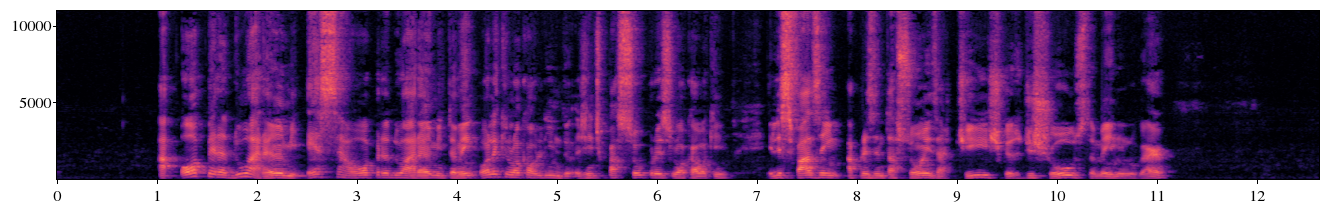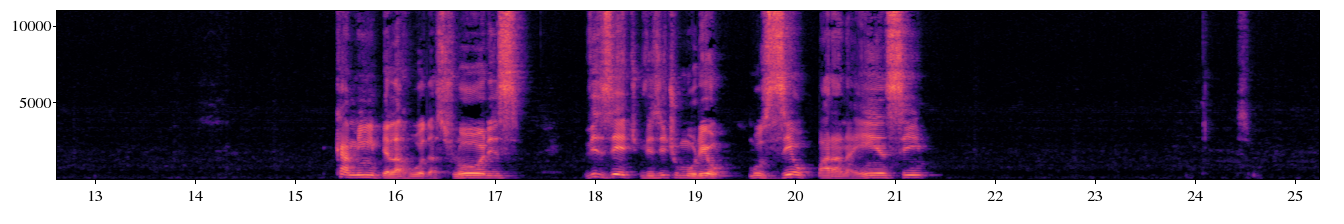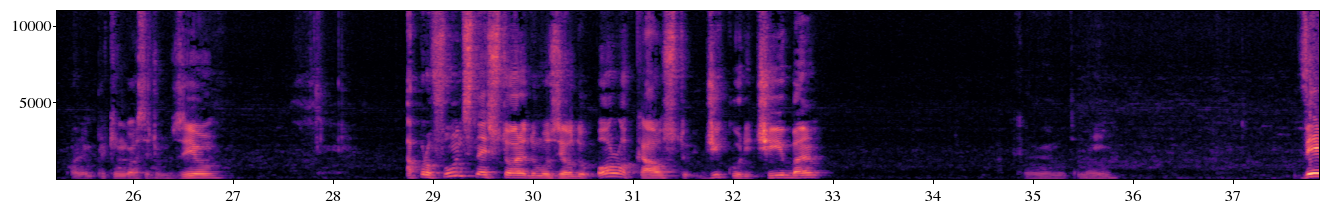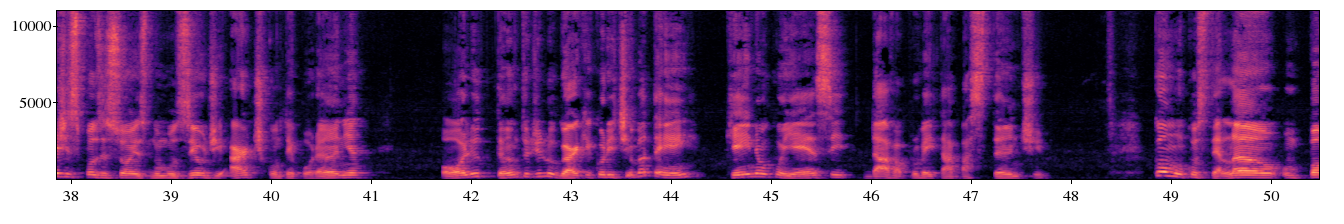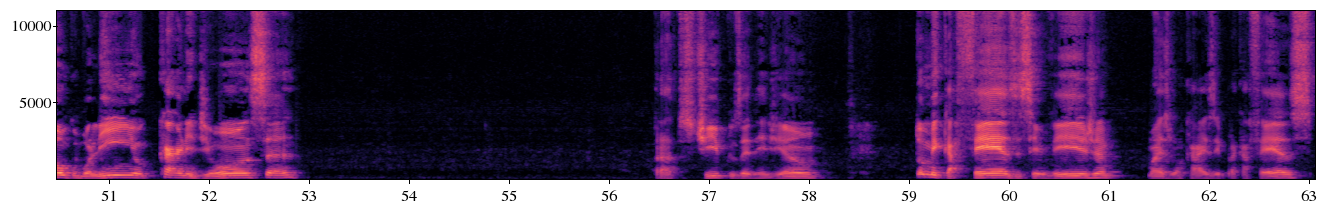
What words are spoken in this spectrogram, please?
a Ópera do Arame, essa Ópera do Arame também, olha que local lindo, a gente passou por esse local aqui. Eles fazem apresentações artísticas, de shows também no lugar. Caminhe pela Rua das Flores, visite, visite o Museu, Museu Paranaense. Olha para quem gosta de museu. Aprofunde-se na história do Museu do Holocausto de Curitiba. Também. Veja exposições no Museu de Arte Contemporânea. Olha o tanto de lugar que Curitiba tem, hein? Quem não conhece, dá para aproveitar bastante. Como um costelão, um pão com bolinho, carne de onça. Pratos típicos aí da região. Tome cafés e cerveja, mais locais aí para cafés.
